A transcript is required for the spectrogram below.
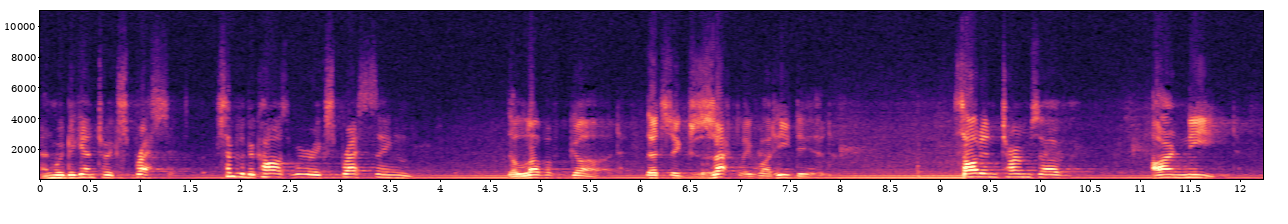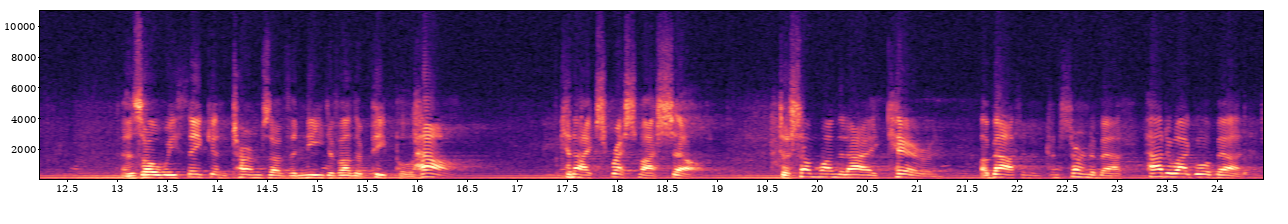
and we begin to express it simply because we're expressing the love of God. That's exactly what He did. Thought in terms of our need. And so we think in terms of the need of other people. How can I express myself to someone that I care about and am concerned about? How do I go about it?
